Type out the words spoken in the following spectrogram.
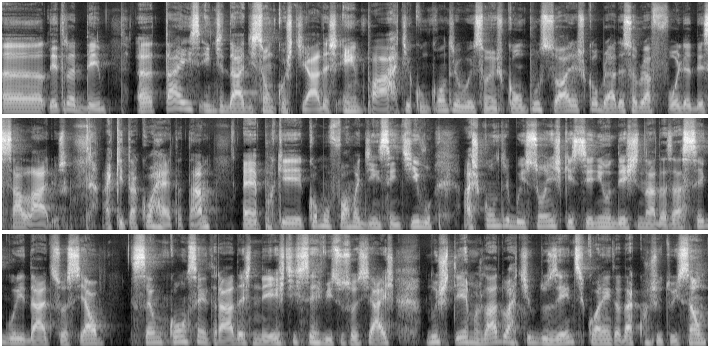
Uh, letra D. Uh, tais entidades são custeadas em parte com contribuições compulsórias cobradas sobre a folha de salários. Aqui tá correta, tá? É porque como forma de incentivo, as contribuições que seriam destinadas à seguridade social são concentradas nestes serviços sociais, nos termos lá do artigo 240 da Constituição,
